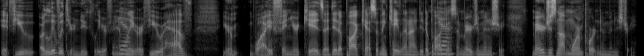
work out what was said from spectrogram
if you or live with your nuclear family or if you have your wife and your kids i did a podcast i think caitlin and i did a Yeah. podcast on marriage and ministry marriage is not more important than ministry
